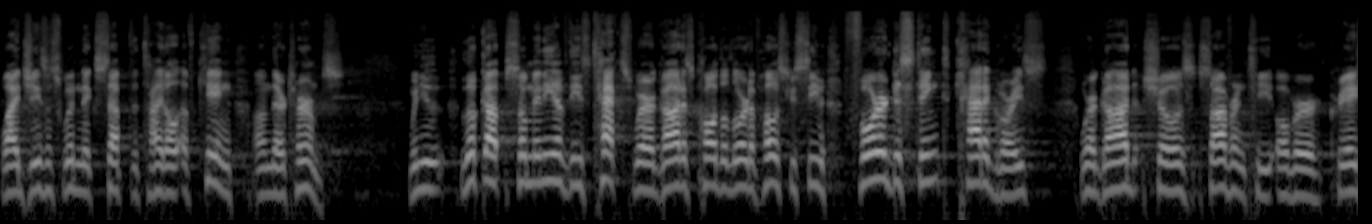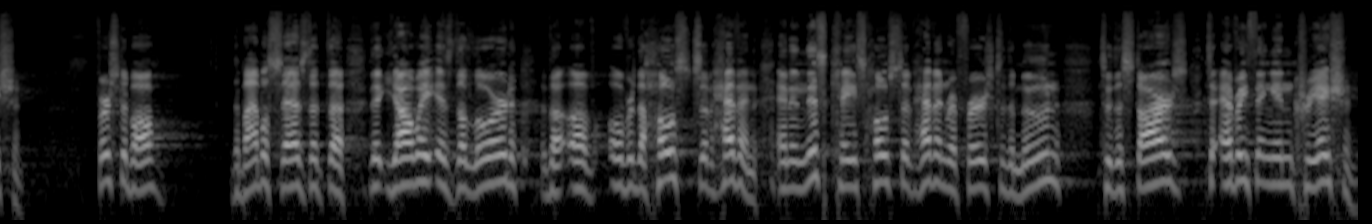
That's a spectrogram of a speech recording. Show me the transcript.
why Jesus wouldn't accept the title of king on their terms. When you look up so many of these texts where God is called the Lord of hosts, you see four distinct categories where God shows sovereignty over creation. First of all, the Bible says that, the, that Yahweh is the Lord the, of, over the hosts of heaven. And in this case, hosts of heaven refers to the moon, to the stars, to everything in creation.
